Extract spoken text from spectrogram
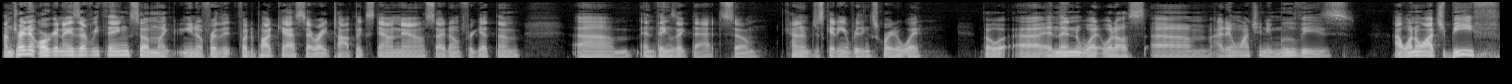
I'm trying to organize everything. So I'm like, you know, for the for the podcast I write topics down now so I don't forget them. Um and things like that. So kind of just getting everything squared away. But uh and then what what else? Um I didn't watch any movies. I want to watch Beef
